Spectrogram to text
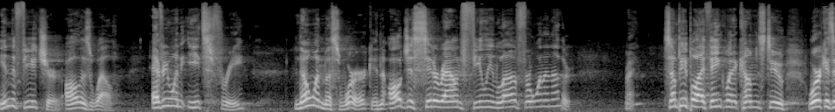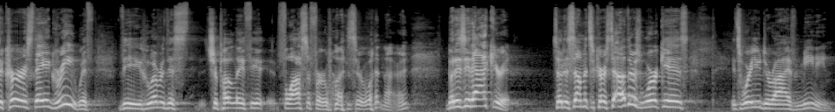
in the future all is well. Everyone eats free, no one must work, and all just sit around feeling love for one another. Right? Some people, I think, when it comes to work as a curse, they agree with the whoever this Chipotle the- philosopher was or whatnot, right? But is it accurate? So to some, it's a curse. To others, work is it's where you derive meaning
